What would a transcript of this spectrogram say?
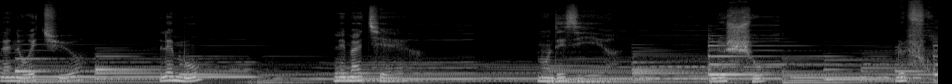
La nourriture, les mots, les matières, mon désir, le chaud, le froid.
